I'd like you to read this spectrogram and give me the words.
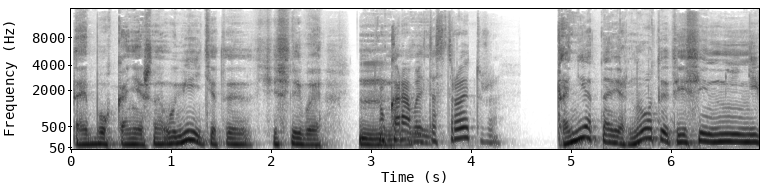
дай бог, конечно, увидеть это счастливое. Ну, корабль-то строит уже? Да нет, наверное. Ну, вот это, если, не, не,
